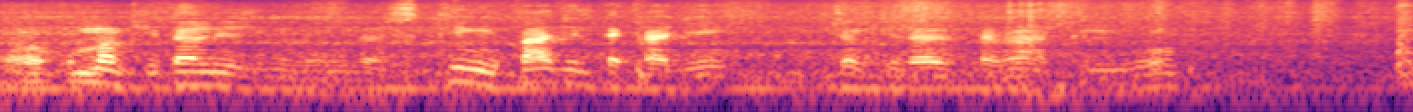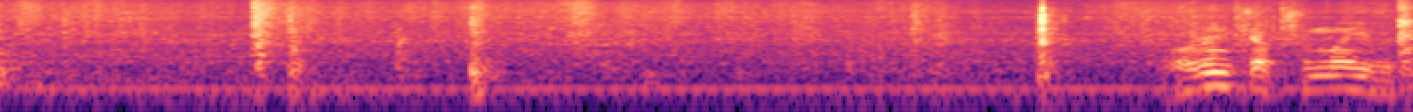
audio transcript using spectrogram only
조금만 기다려주면 됩니다. 스팀이 빠질 때까지 좀 기다렸다가 그리고 오른쪽 주머니부터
